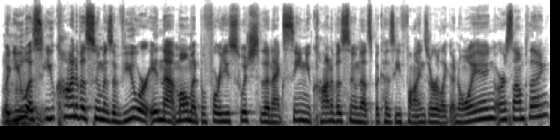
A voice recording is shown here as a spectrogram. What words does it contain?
But you mm-hmm. as, you kind of assume as a viewer in that moment before you switch to the next scene, you kind of assume that's because he finds her like annoying or something.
